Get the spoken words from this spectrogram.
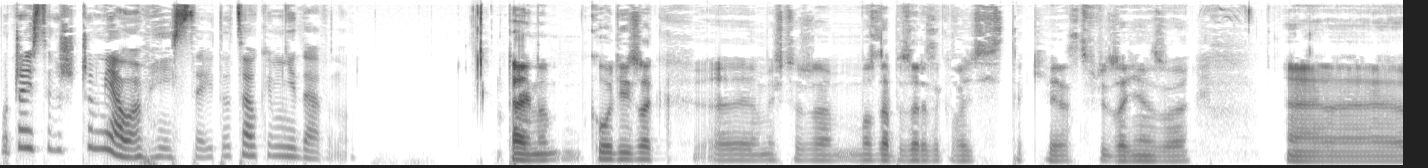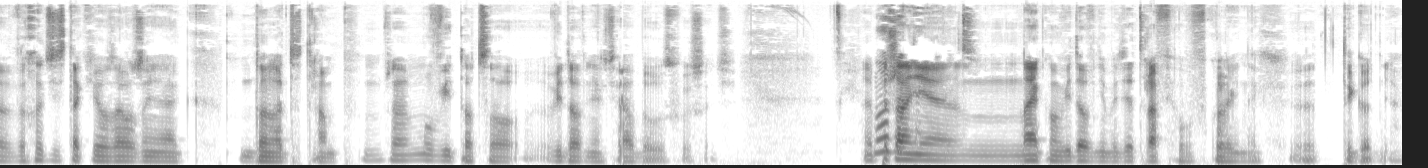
bo część z tych rzeczy miała miejsce i to całkiem niedawno. Tak, no Kołodziejczak e, myślę, że można by zaryzykować takie stwierdzenie, że e, wychodzi z takiego założenia jak Donald Trump, że mówi to, co widownia chciałaby usłyszeć. Może Pytanie, tak na jaką widownię będzie trafiał w kolejnych e, tygodniach.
